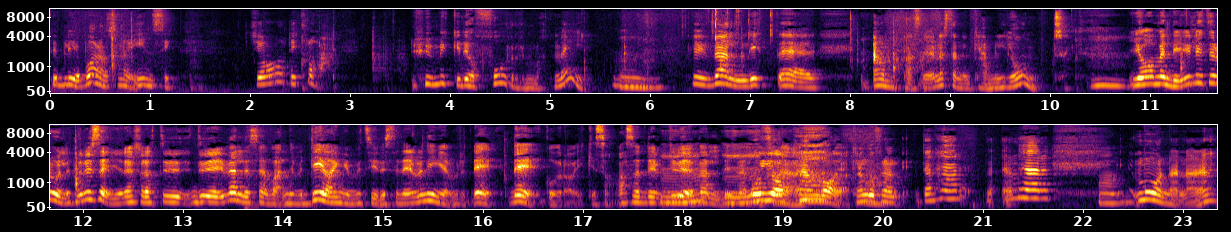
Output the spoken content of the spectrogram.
det blev bara en sån här insikt. Ja, det är klart. Hur mycket det har format mig. Det är väldigt det här anpassning. Jag är nästan en kameleont. Ja men det är ju lite roligt när du säger det för att du, du är ju väldigt såhär, bara, nej men det har ingen betydelse, nej men ingen, det, det går bra vilket som. Alltså det, du är väldigt, väldigt Och jag sådär. kan vara, jag kan gå från den här, den här Mm. månaderna,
